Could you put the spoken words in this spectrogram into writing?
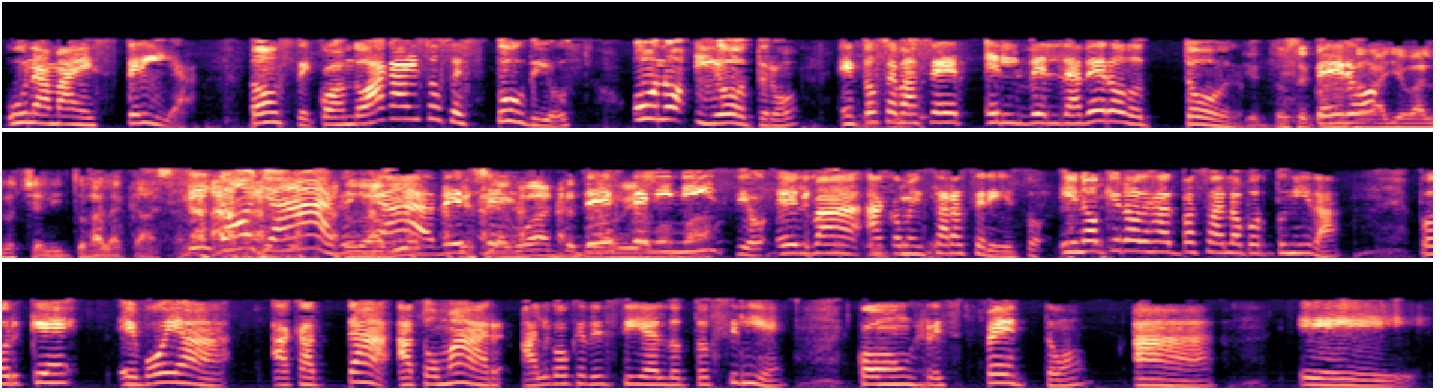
una maestría. Entonces, cuando haga esos estudios, uno y otro, entonces va a ser el verdadero doctor. Y entonces, ¿cómo Pero- se va a llevar los chelitos a la casa? Sí, no, ya, ya, desde, aguante desde todavía, el mamá. inicio él va a comenzar a hacer eso. Y no quiero dejar pasar la oportunidad, porque eh, voy a, a captar, a tomar algo que decía el doctor Silier con respecto a eh,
